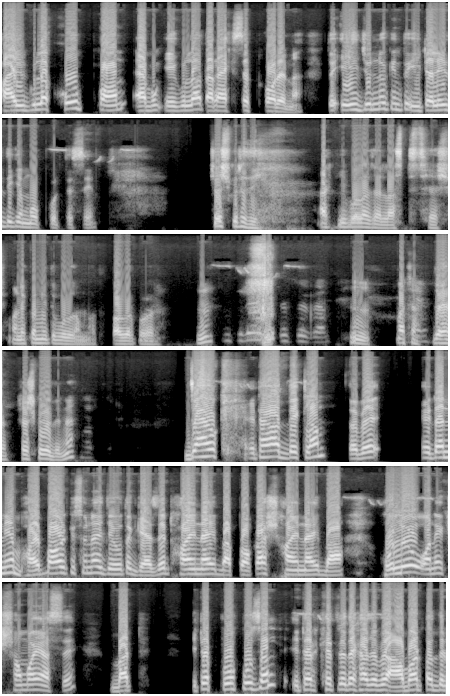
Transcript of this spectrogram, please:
ফাইলগুলা খুব কম এবং এগুলা তারা অ্যাকসেপ্ট করে না। তো এই জন্য কিন্তু ইটালির দিকে মুভ করতেছে। শেষ করে দিই। আর কি বলা যায় লাস্ট শেষ? অনেকক্ষণই তো বললাম পগর পগর আচ্ছা যাই শেষ করে দিন হ্যাঁ যাই হোক এটা দেখলাম তবে এটা নিয়ে ভয় পাওয়ার কিছু নাই যেহেতু গ্যাজেট হয় নাই বা প্রকাশ হয় নাই বা হলেও অনেক সময় আছে বাট এটা প্রপোজাল এটার ক্ষেত্রে দেখা যাবে আবার তাদের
